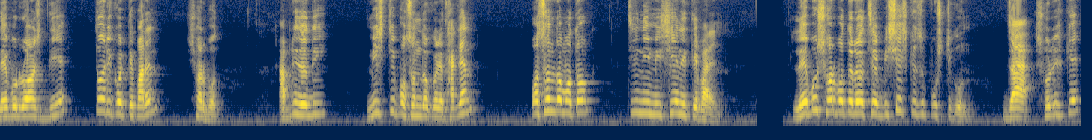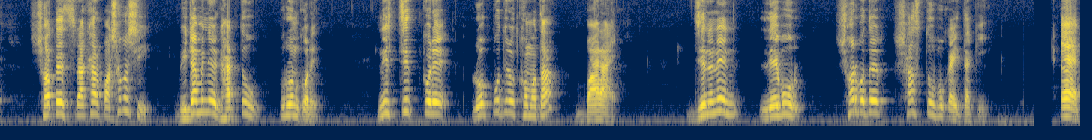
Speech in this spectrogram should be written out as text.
লেবুর রস দিয়ে তৈরি করতে পারেন শরবত। আপনি যদি মিষ্টি পছন্দ করে থাকেন, পছন্দ মতো চিনি মিশিয়ে নিতে পারেন। লেবু শরবতে রয়েছে বিশেষ কিছু পুষ্টিগুণ যা শরীরকে সতেজ রাখার পাশাপাশি ভিটামিনের ঘাটতিও পূরণ করে, নিশ্চিত করে রোগ প্রতিরোধ ক্ষমতা বাড়ায়। জেনে নিন লেবুর শরবতের স্বাস্থ্য উপকারিতা কী। এক,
